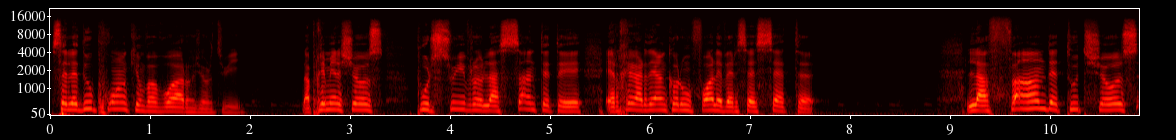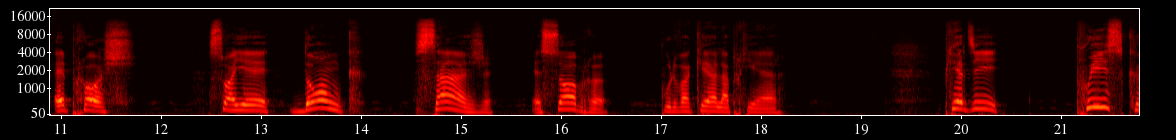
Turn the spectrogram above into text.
C'est les deux points qu'on va voir aujourd'hui. La première chose, poursuivre la sainteté, et regardez encore une fois le verset 7. La fin de toutes choses est proche. Soyez donc sages et sobres pour vaquer à la prière. Pierre dit, puisque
